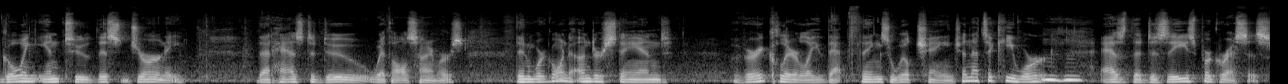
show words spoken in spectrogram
going into this journey that has to do with Alzheimer's, then we're going to understand very clearly that things will change. And that's a key word. Mm-hmm. As the disease progresses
